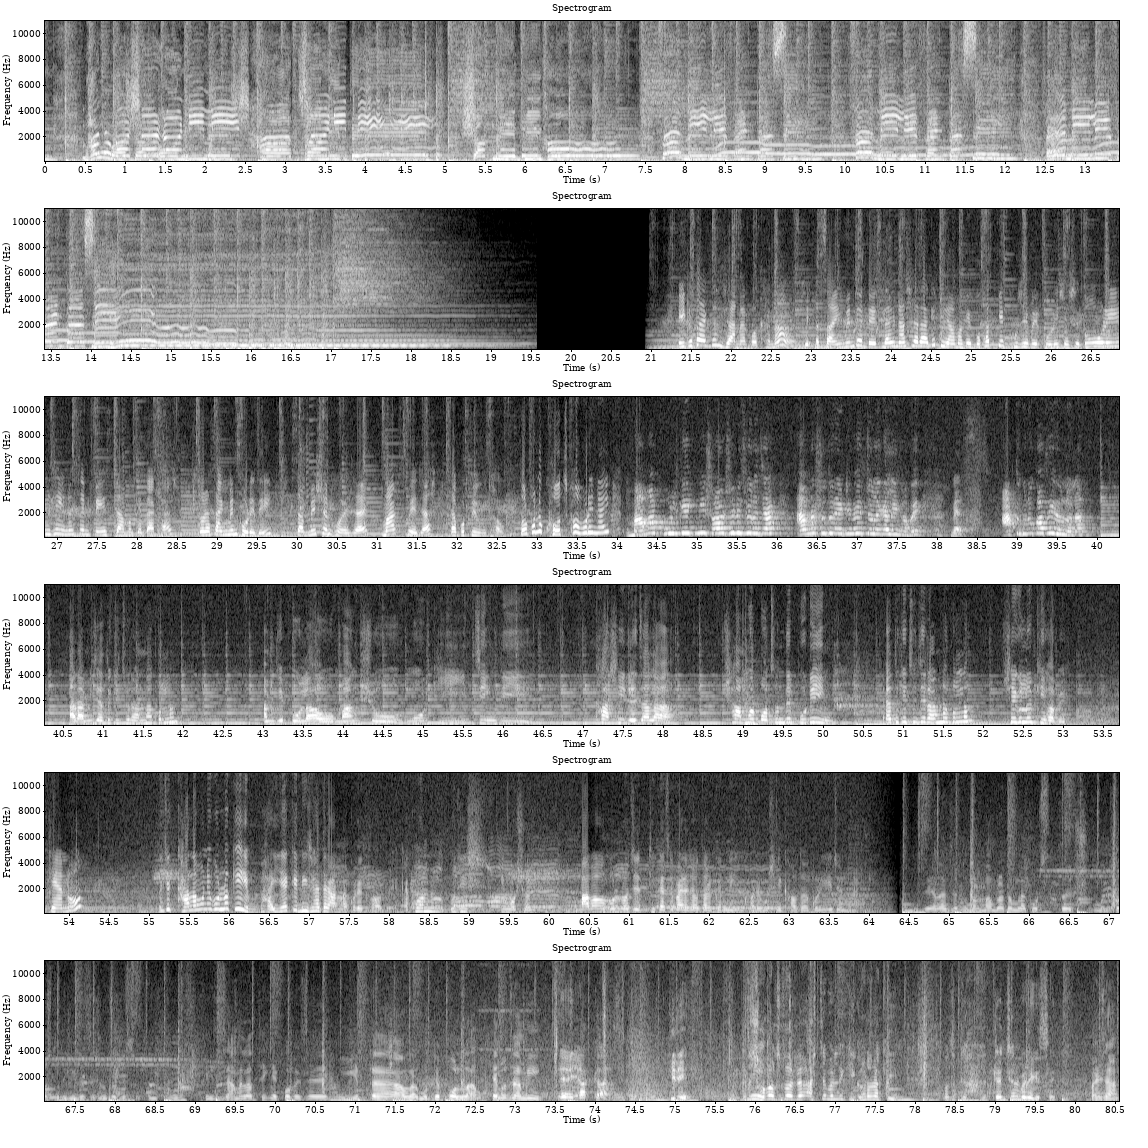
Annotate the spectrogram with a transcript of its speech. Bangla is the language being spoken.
ভালোবাসার অনিমেষ হাত জানিতে স্বপ্নে বিভোর ফ্যামিলি ফ্যান্টাসি ফ্যামিলি ফ্যান্টাসি একদম জানা কথা না যে অ্যাসাইনমেন্টের ডেডলাইন আসার আগে তুই আমাকে কোথা থেকে খুঁজে বের করিস এসে তোর এই যে ইনোসেন্ট ফেসটা আমাকে দেখাস তোর অ্যাসাইনমেন্ট করে দেই সাবমিশন হয়ে যায় মার্কস পেয়ে যাস তারপর তুই উঠাও। তোর কোনো খোঁজ খবরই নাই? মামা ফুল কেক নিয়ে সরাসরি চলে যাক আমরা শুধু রেডি হয়ে চলে গেলেই হবে। ব্যাস আর তো কোনো কথাই হলো না। আর আমি যে এত কিছু রান্না করলাম আমি যে পোলাও মাংস মুরগি চিংড়ি খাসি রেজালা সাম্যর পছন্দের পুডিং এত কিছু যে রান্না করলাম সেগুলোর কি হবে? কেন? ওই যে খালামণি বলল কি ভাইয়াকে নিজ হাতে রান্না করে খাওয়াবে। এখন বুঝিস ইমোশন। বাবাও বলল যে ঠিক আছে বাইরে যাওয়ার দরকার নেই ঘরে বসেই খাওয়া দাওয়া করি এই জন্য আর কি। যে যে তোমার মামলা টামলা করতে মানে প্রস্তুতি নিতেছে শুনছো কিছু এই ঝামেলা থেকে কবে যে কি একটা আওলার মধ্যে পড়লাম কেন যে আমি এই আকাশ কি রে? সকাল সকাল আসতে পারলি কি ঘটনা কি? টেনশন বেড়ে গেছে। ভাইজান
